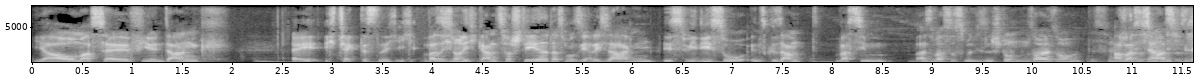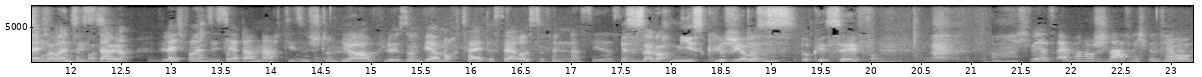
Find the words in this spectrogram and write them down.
Ja, Marcel, vielen Dank. Ey, ich check das nicht. Ich, was ich noch nicht ganz verstehe, das muss ich ehrlich sagen, ist, wie die es so insgesamt, was sie, also was es mit diesen Stunden soll, so. Das Aber es ist, nicht. es ist Vielleicht wollen sie 100% es Marcel. dann, vielleicht wollen sie es ja dann nach diesen Stunden Ja. auflösen und wir haben noch Zeit, das herauszufinden, dass sie das. Es ist einfach mies creepy, aber es Bestimmt. ist okay, safe. Oh, ich will jetzt einfach nur schlafen. Ich bin müde.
